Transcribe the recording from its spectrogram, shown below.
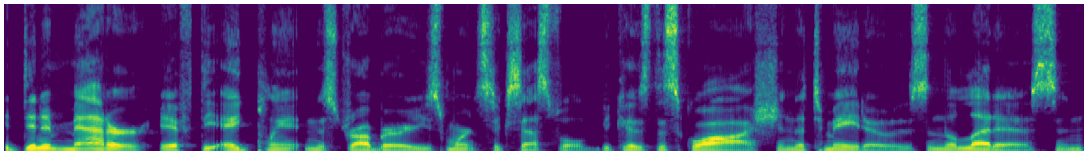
It didn't matter if the eggplant and the strawberries weren't successful because the squash and the tomatoes and the lettuce and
